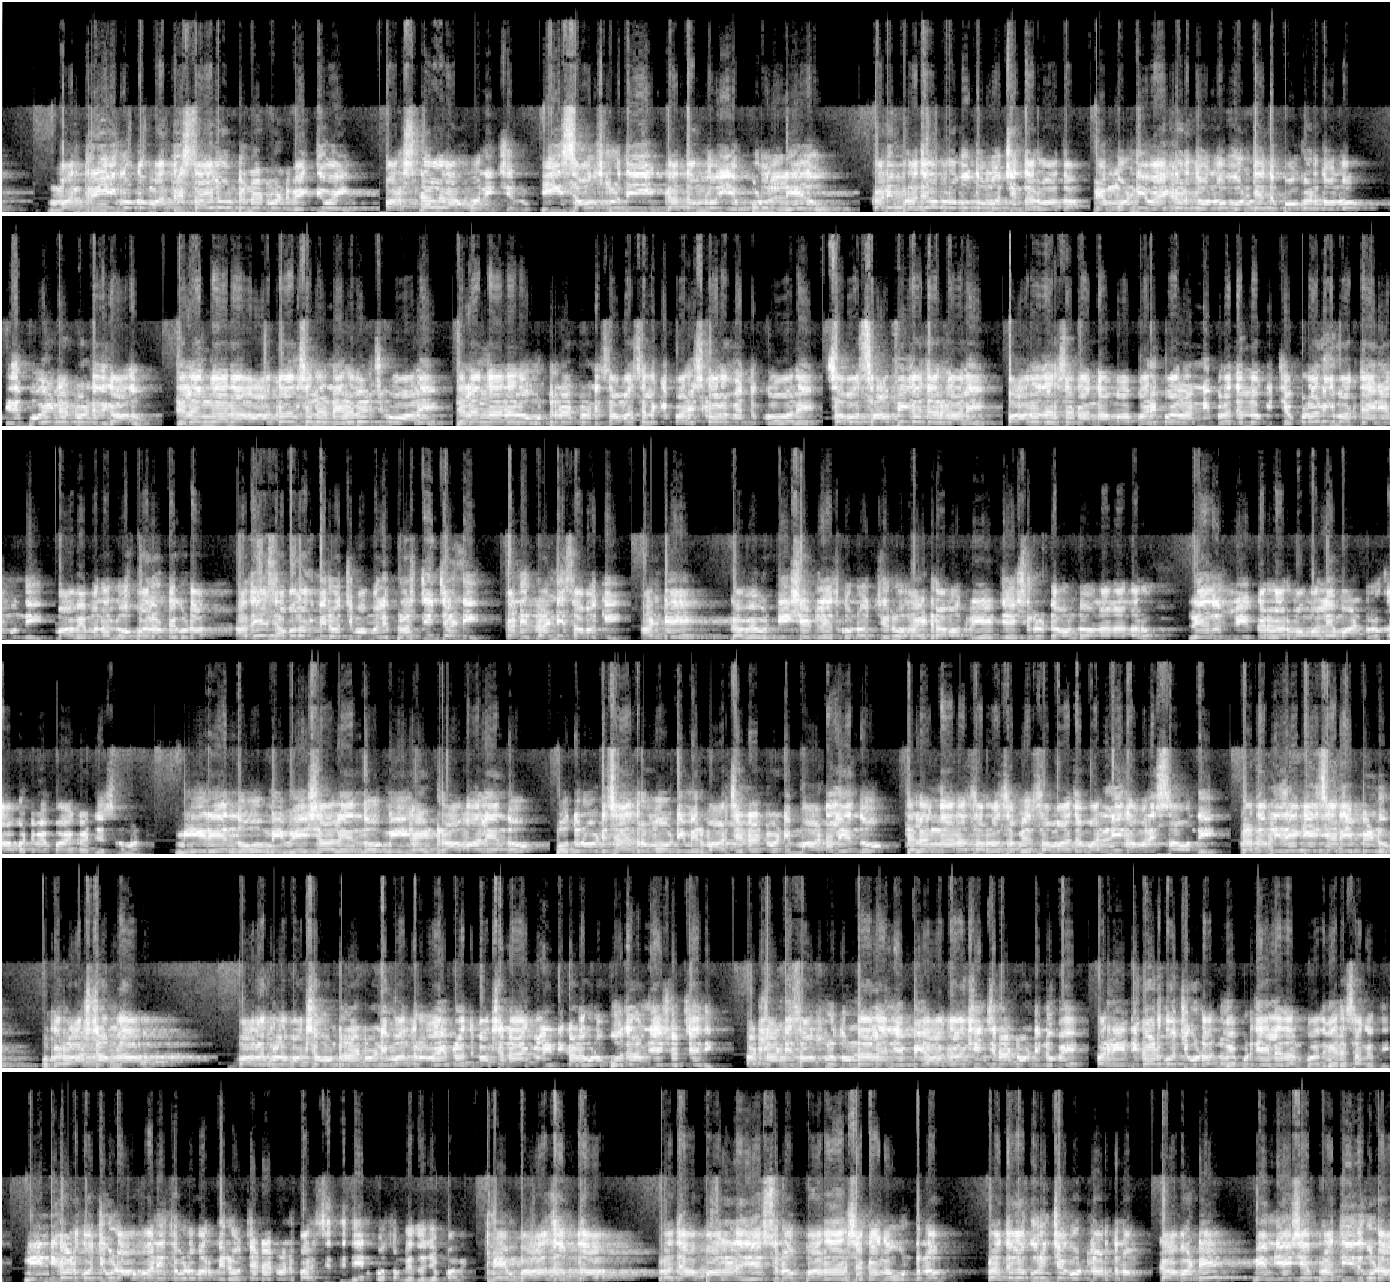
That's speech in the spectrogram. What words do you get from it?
మంత్రి ఇంకొక మంత్రి స్థాయిలో ఉంటున్నటువంటి వ్యక్తి పోయి పర్సనల్గా ఆహ్వానించారు ఈ సంస్కృతి గతంలో ఎప్పుడు లేదు. కానీ ప్రజా ప్రభుత్వం వచ్చిన తర్వాత మేము మొండి వైఖరితోనో ఒంటెత్తు పోకడతోనో ఇది పోయేటటువంటిది కాదు. తెలంగాణ ఆకాంక్షలను నెరవేర్చుకోవాలి. తెలంగాణలో ఉంటున్నటువంటి సమస్యలకి పరిష్కారం వెతుక్కోవాలి. సభ సాఫీగా జరగాలి. పారదర్శకంగా మా పరిపాలనని ప్రజల్లోకి చెప్పడానికి మాకు ధైర్యంగా ఉంది. మావేమన్నా లోపాలు ఉంటే అదే సభలకు మీరు వచ్చి మమ్మల్ని ప్రశ్నించండి. కానీ రండి సభకి. అంటే గవేవో టీ షర్ట్లు వేసుకొని వచ్చిర్రు హైడ్రామా క్రియేట్ చేసిర్రు డౌన్ డౌన్ అని అన్నారు. లేదు స్పీకర్ గారు మమ్మల్ని ఏమంటారు కాబట్టి మేము బాయ్కట్ చేస్తున్నాం మీరేందో మీ వేషాలేందో మీ హై డ్రామాలేందో పొద్దునోటి సాయంత్రం ఒకటి మీరు మార్చేటటువంటి మాటలేందో తెలంగాణ సర్వసభ్య సమాజం అన్ని గమనిస్తా ఉంది గతంలో ఇదే కేసీఆర్ చెప్పిండు ఒక రాష్ట్రంలో పాలకుల పక్షం ఉంటున్నటువంటి మంత్రులు పోయి ప్రతిపక్ష నాయకులు ఇంటికాడ కూడా భోజనం చేసి వచ్చేది అట్లాంటి సంస్కృతి ఉండాలని చెప్పి ఆకాంక్షించినటువంటి నువ్వే మరి నీ ఇంటికాడికి వచ్చి కూడా నువ్వు ఎప్పుడు చేయలేదు అనుకో అది వేరే సంగతి. నీ ఇంటికాడికి వచ్చి కూడా ఆహ్వానిస్తే కూడా మరి మీరు వచ్చేటటువంటి పరిస్థితి దేనికోసం లేదో చెప్పాలి. మేము బాజప్తా ప్రజా పాలన చేస్తున్నాం పారదర్శకంగా ఉంటున్నాం ప్రజల గురించే కొట్లాడుతున్నాం. కాబట్టి మేము చేసే ప్రతిది కూడా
